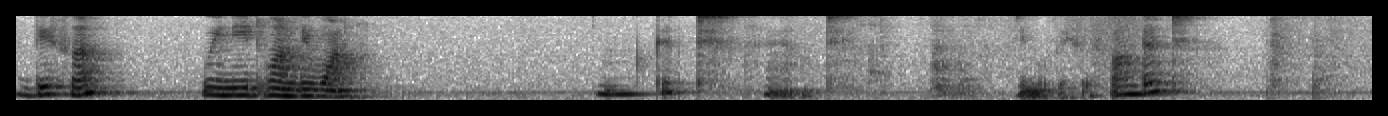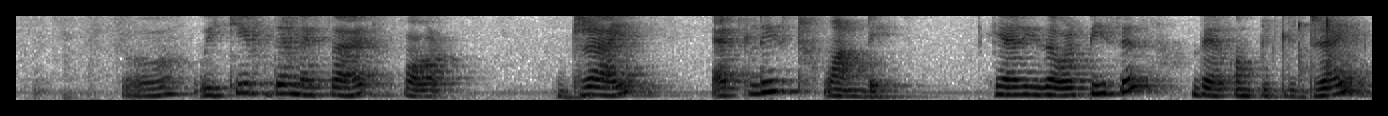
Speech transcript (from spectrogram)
This one we need only one good and remove excess fondant so we keep them aside for dry at least one day. Here is our pieces. They are completely dry.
